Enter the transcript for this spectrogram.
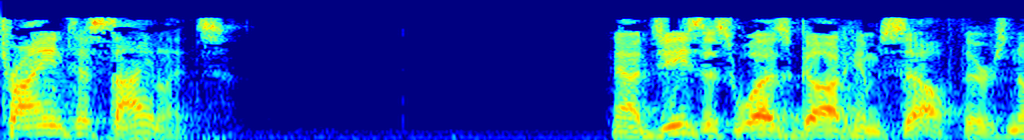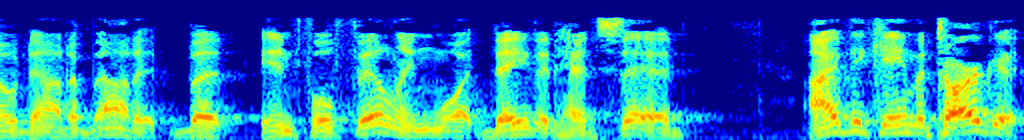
trying to silence. Now, Jesus was God Himself, there's no doubt about it, but in fulfilling what David had said, I became a target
